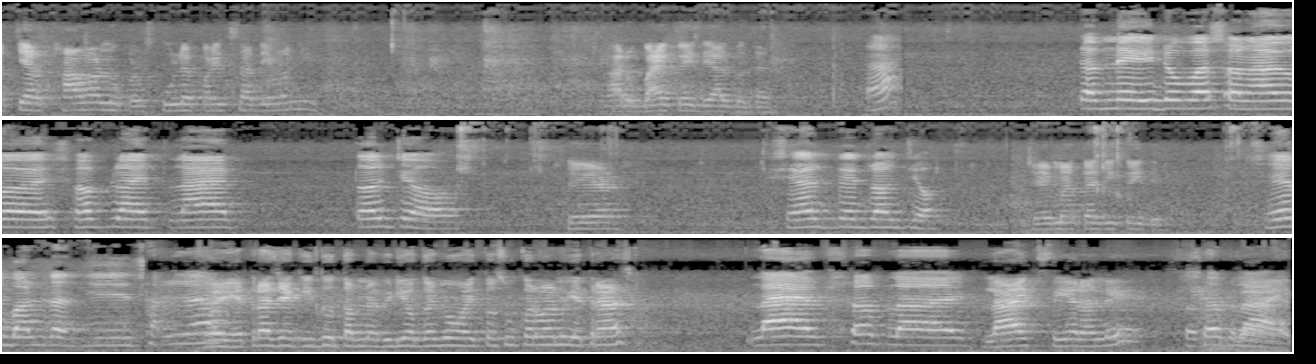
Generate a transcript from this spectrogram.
અત્યારે ખાવાનું પણ સ્કૂલે પરીક્ષા દેવાની? સારું બાય કહી દે હાલ બધાને. હા? તમને ઇનોવેશન આવ્યો હોય સપ્લાય લાઈટ કરજો. શેર શેર કરજો. જય માતાજી કહી દે. છે બંધાજી ભાઈ એતરાજે કીધું તમને વીડિયો ગમ્યો હોય તો શું કરવાનું એતરાજ લાઈક સબ લાઈક શેર અને સપ્લાય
